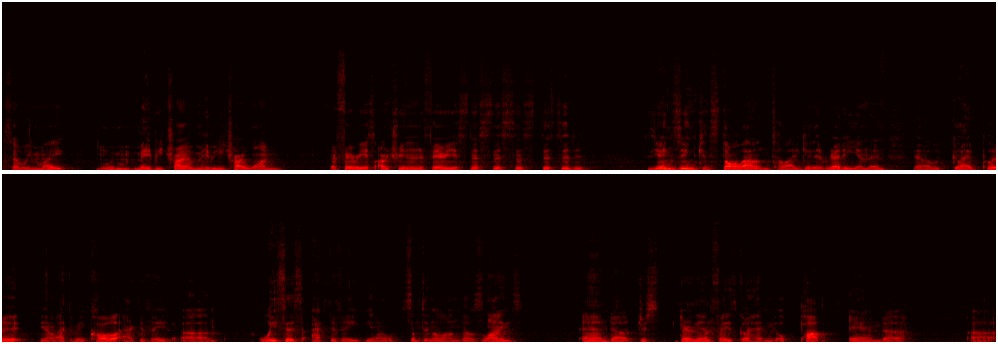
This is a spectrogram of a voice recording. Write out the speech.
so we might we maybe try them, maybe try one nefarious archery and nefariousness. This, this, this, Yang Zing can stall out until I get it ready, and then you know go ahead and put it, you know, activate call, activate um, Oasis, activate you know something along those lines, and uh, just during the end phase, go ahead and go pop and uh, uh,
